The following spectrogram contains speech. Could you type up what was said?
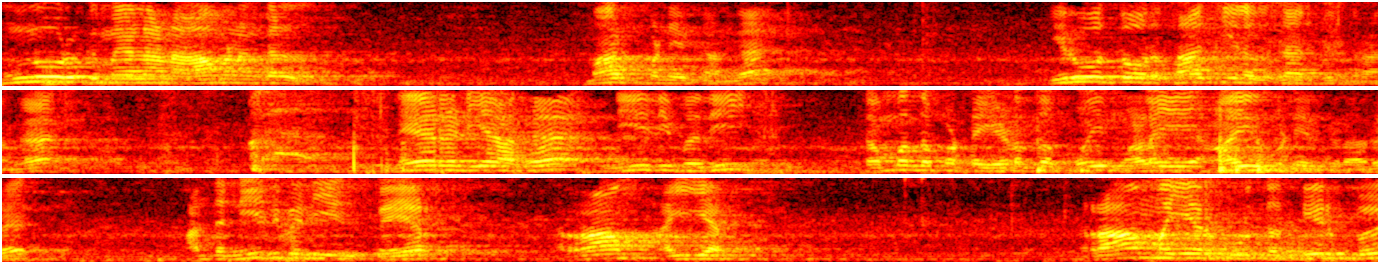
முந்நூறுக்கு மேலான ஆவணங்கள் மார்க் பண்ணியிருக்காங்க. இருபத்தோரு சாட்சியில் விசாரிச்சிருக்கிறாங்க. நேரடியாக நீதிபதி சம்பந்தப்பட்ட இடத்த போய் மலையை ஆய்வு பண்ணியிருக்கிறாரு. அந்த நீதிபதியின் பெயர் ராம் ஐயர். ராம் ஐயர் கொடுத்த தீர்ப்பு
